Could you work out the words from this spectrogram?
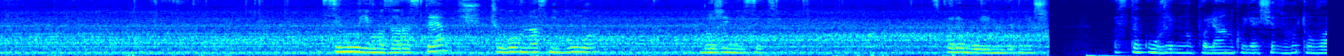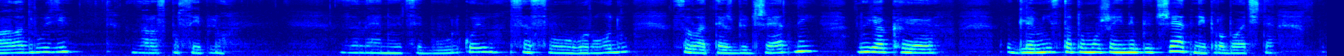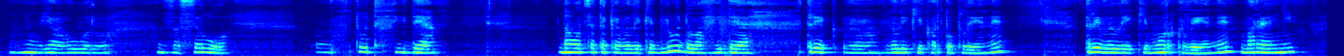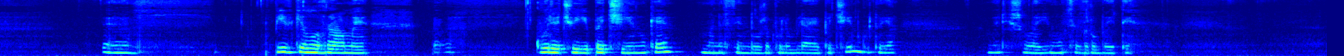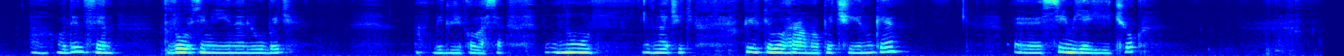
цінуємо зараз те, чого в нас не було майже місяць. З перебоями верніше. Ось таку грибну полянку я ще зготувала, друзі. Зараз посиплю зеленою цибулькою. З свого городу. Салат теж бюджетний. Ну, як е, для міста, то може і не бюджетний, пробачте. Ну, я говорю за село. Е, Тут йде на оце таке велике блюдо йде три е, великі картоплини, три великі морквини варені, е, пів кілограми е, курячої печінки. У мене син дуже полюбляє печінку, то я вирішила йому це зробити. А, один син зовсім її не любить. Відвіклася. Ну, значить, пів кілограма печінки, е, сім яєчок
